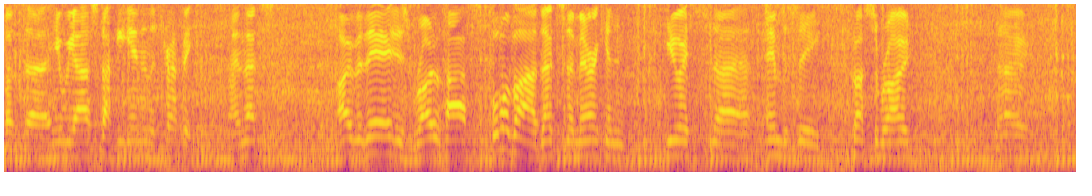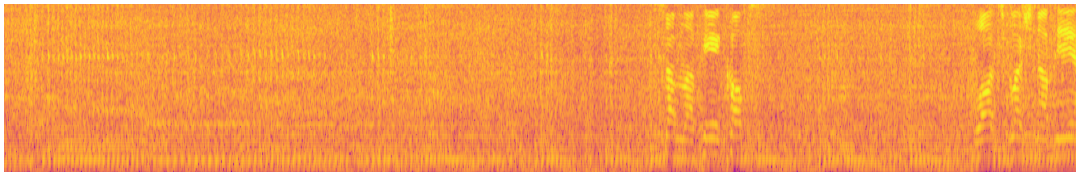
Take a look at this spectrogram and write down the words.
But uh, here we are, stuck again in the traffic, and that's over there is Roxas Boulevard. That's the American U.S. Uh, embassy across the road. So. Something up here, cops Lights flashing up here.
